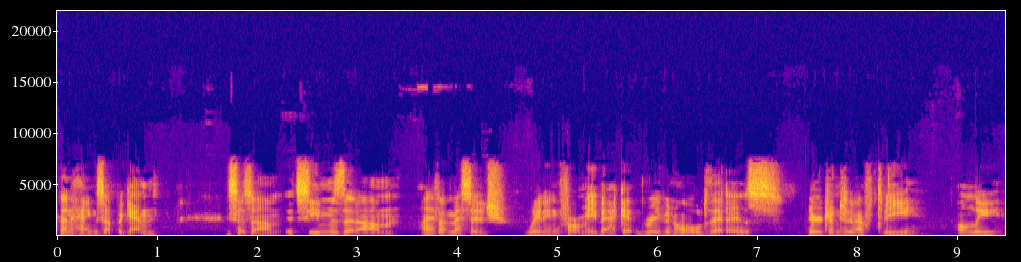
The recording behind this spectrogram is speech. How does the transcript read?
then hangs up again. Says, um, "It seems that um, I have a message waiting for me back at Ravenhold that is urgent enough to be only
